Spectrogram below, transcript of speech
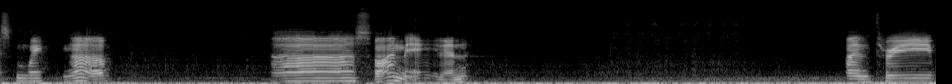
guess I'm waking up. Uh, so I'm Aiden. Find three.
